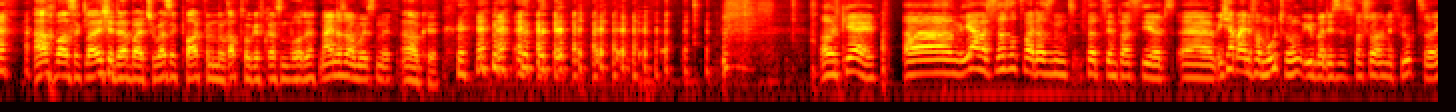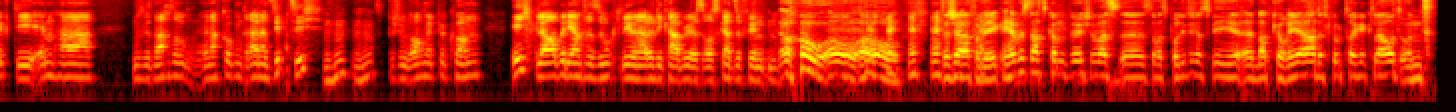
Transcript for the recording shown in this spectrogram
Ach, war es der gleiche, der bei Jurassic Park von einem Raptor gefressen wurde? Nein, das war Will Smith. Ah, okay. okay. Ähm, ja, was ist das noch 2014 passiert? Ähm, ich habe eine Vermutung über dieses verschollene Flugzeug, die MH, ich muss jetzt nachgucken, 370. Mhm, mh. Hast bestimmt auch mitbekommen. Ich glaube, die haben versucht, Leonardo DiCaprio als Oscar zu finden. Oh, oh, oh. Das ist ja verwegt. Ich habe gedacht, es kommt wirklich sowas, äh, sowas Politisches wie äh, Nordkorea hat das Flugzeug geklaut und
